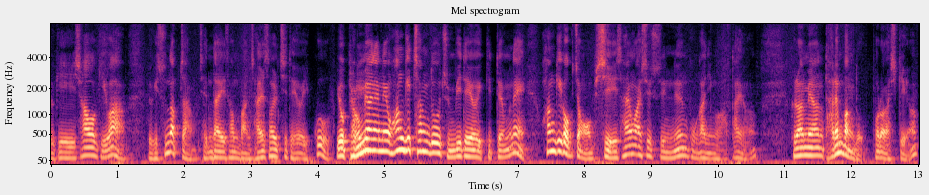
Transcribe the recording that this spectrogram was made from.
여기 샤워기와 여기 수납장, 젠다이 선반 잘 설치되어 있고 이 벽면에는 환기창도 준비되어 있기 때문에 환기 걱정 없이 사용하실 수 있는 공간인 것 같아요. 그러면 다른 방도 보러 가실게요.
